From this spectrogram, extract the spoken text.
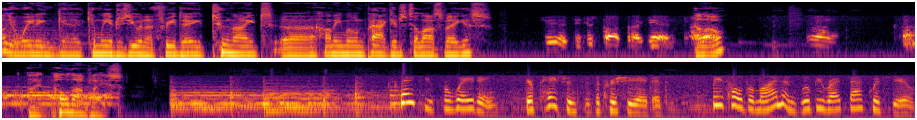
While you're waiting, uh, can we interest you in a three-day, two-night uh, honeymoon package to Las Vegas? Yes, you just popped back in. Hello? Oh. All right, hold on, please. Thank you for waiting. Your patience is appreciated. Please hold the line and we'll be right back with you.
